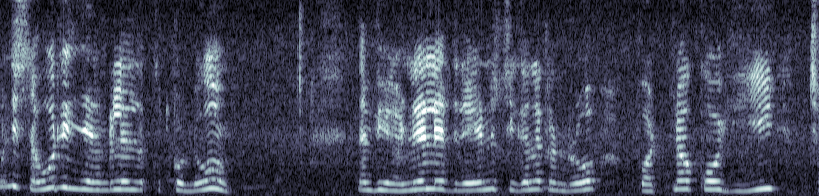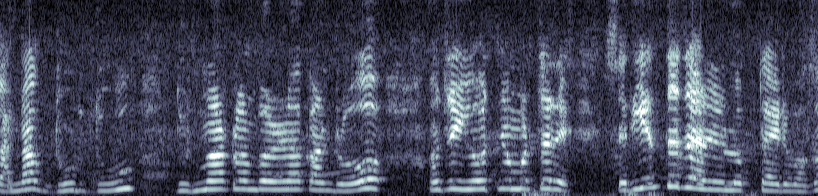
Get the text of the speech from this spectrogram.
ಒಂದು ಊರಿನ ಜನಗಳೆಲ್ಲ ಕೂತ್ಕೊಂಡು ನಾವು ಹಳ್ಳಿಯಲ್ಲಿದ್ರೆ ಏನು ಸಿಗಲ್ಲ ಕಂಡ್ರು ಪಟ್ಟಣಕ್ಕೆ ಹೋಗಿ ಚೆನ್ನಾಗಿ ದುಡ್ದು, ದುಡ್ಡು ಮಾಡ್ಕೊಂಡು ಬರೋಣ ಕಂಡ್ರು ಅಂತ ಯೋಚನೆ ಮಾಡ್ತಾರೆ, ಸರಿ ಅಂತ ದಾರಿಯಲ್ಲಿ ಹೋಗ್ತಾ ಇರುವಾಗ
